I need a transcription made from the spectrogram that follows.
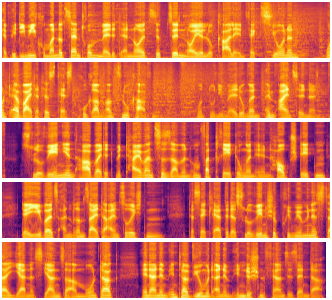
Epidemie-Kommandozentrum meldet erneut 17 neue lokale Infektionen und erweitertes Testprogramm am Flughafen. Und nun die Meldungen im Einzelnen. Slowenien arbeitet mit Taiwan zusammen, um Vertretungen in den Hauptstädten der jeweils anderen Seite einzurichten. Das erklärte der slowenische Premierminister Janis Jansa am Montag in einem Interview mit einem indischen Fernsehsender.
